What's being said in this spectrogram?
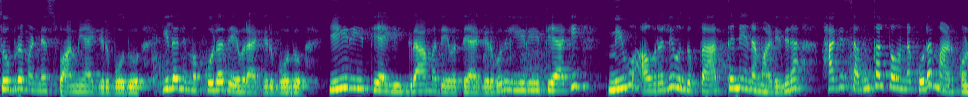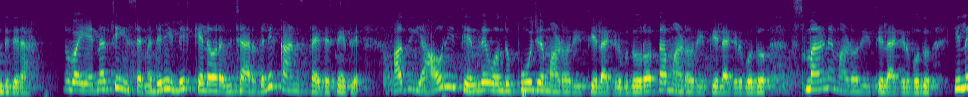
ಸುಬ್ರಹ್ಮಣ್ಯ ಸ್ವಾಮಿ ಆಗಿರ್ಬೋದು, ಇಲ್ಲ ನಿಮ್ಮ ಕುಲದೇವರಾಗಿರ್ಬೋದು, ಈ ರೀತಿಯಾಗಿ ಗ್ರಾಮ ದೇವತೆ ಆಗಿರ್ಬೋದು, ಈ ರೀತಿಯಾಗಿ ನೀವು ಅವರಲ್ಲಿ ಒಂದು ಪ್ರಾರ್ಥನೆಯನ್ನು ಮಾಡಿದ್ದೀರಾ, ಹಾಗೆ ಸಂಕಲ್ಪವನ್ನು ಕೂಡ ಮಾಡ್ಕೊಂಡಿದ್ದೀರಾ. ಅನ್ನುವ ಎನರ್ಜಿ ಈ ಸಮಯದಲ್ಲಿ ಇಲ್ಲಿ ಕೆಲವರ ವಿಚಾರದಲ್ಲಿ ಕಾಣಿಸ್ತಾ ಇದೆ, ಸ್ನೇಹಿತರೆ. ಅದು ಯಾವ ರೀತಿ ಅಂದರೆ ಒಂದು ಪೂಜೆ ಮಾಡೋ ರೀತಿಯಲ್ಲಾಗಿರ್ಬೋದು, ವ್ರತ ಮಾಡೋ ರೀತಿಯಲ್ಲಾಗಿರ್ಬೋದು, ಸ್ಮರಣೆ ಮಾಡೋ ರೀತಿಯಲ್ಲಾಗಿರ್ಬೋದು, ಇಲ್ಲ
